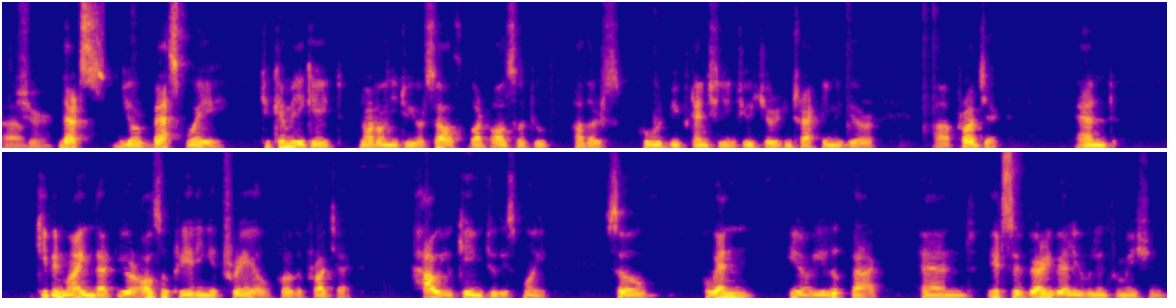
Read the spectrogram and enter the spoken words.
Um, sure. That's your best way to communicate not only to yourself but also to others who would be potentially in future interacting with your uh, project. And keep in mind that you're also creating a trail for the project, how you came to this point. So when you know you look back and it's a very valuable information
